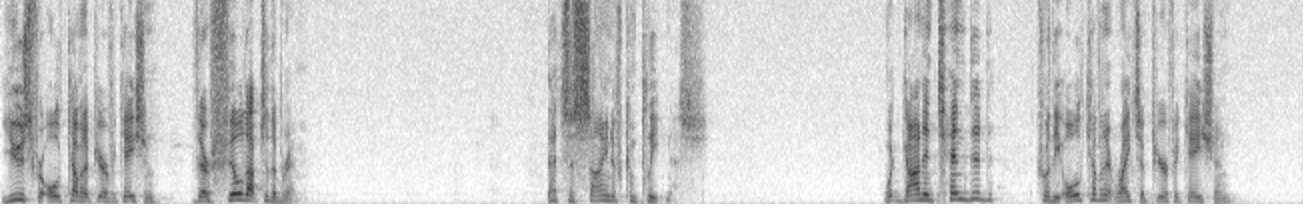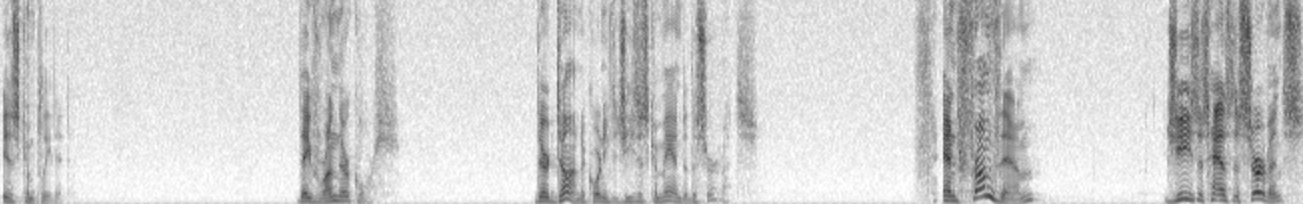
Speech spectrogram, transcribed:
used for Old Covenant purification, they're filled up to the brim. That's a sign of completeness. What God intended for the Old Covenant rites of purification is completed. They've run their course. They're done according to Jesus' command to the servants. And from them, Jesus has the servants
